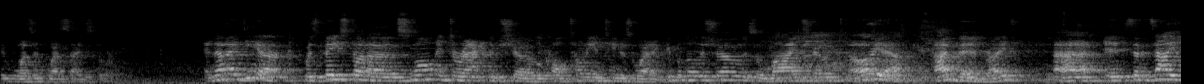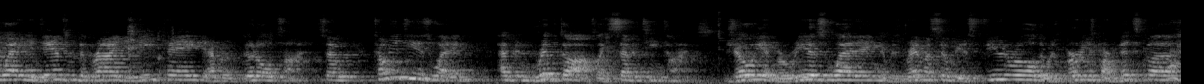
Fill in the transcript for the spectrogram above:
It wasn't West Side Story. And that idea was based on a small interactive show called Tony and Tina's Wedding. People know the show? It's a live show. Oh yeah, I've been, right? Uh, it's an Italian wedding. You dance with the bride, you eat cake, you have a good old time. So Tony and Tina's wedding had been ripped off like 17 times. Joey and Maria's wedding, there was Grandma Sylvia's funeral, there was Bernie's bar mitzvah.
